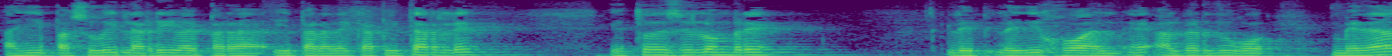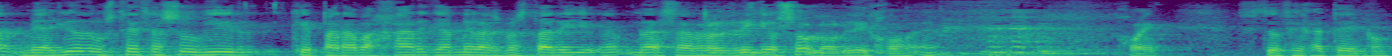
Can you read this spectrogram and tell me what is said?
allí para subirle arriba y para, y para decapitarle. Y entonces el hombre le, dijo eh, al, verdugo, ¿me, da, ¿me ayuda usted a subir que para bajar ya me las bastaré, las arreglaré yo solo? Le dijo. ¿eh? Joder, esto fíjate, ¿no?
